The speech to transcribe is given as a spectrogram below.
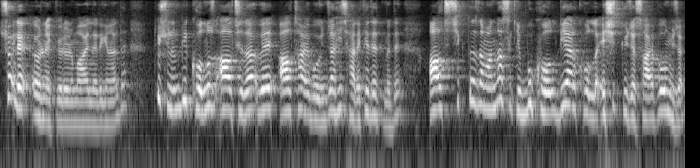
Şöyle örnek veriyorum ailelere genelde. Düşünün bir kolunuz alçıda ve 6 ay boyunca hiç hareket etmedi. Alçı çıktığı zaman nasıl ki bu kol diğer kolla eşit güce sahip olmayacak.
